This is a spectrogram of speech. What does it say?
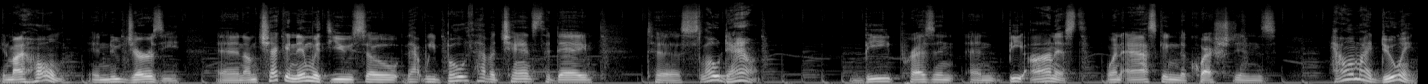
in my home in New Jersey, and I'm checking in with you so that we both have a chance today to slow down, be present, and be honest when asking the questions How am I doing?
